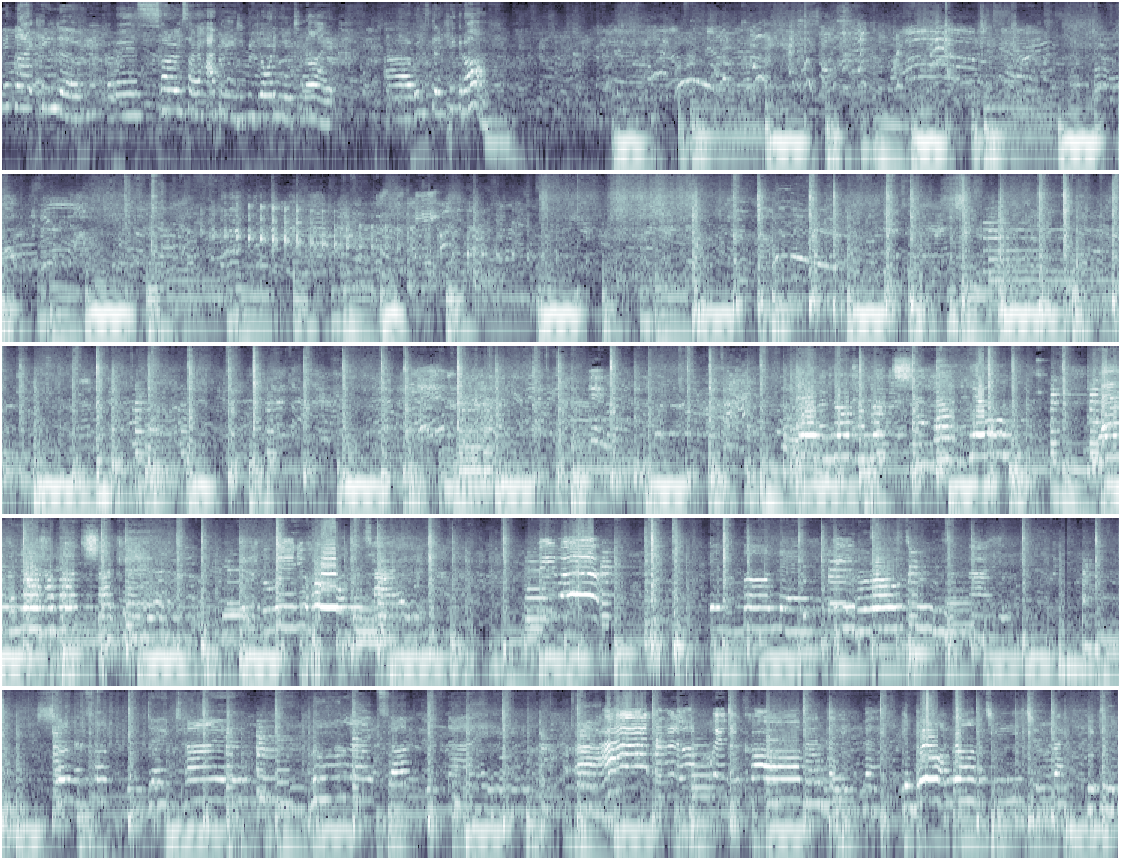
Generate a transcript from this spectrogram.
Midnight Kingdom, and we're so, so happy to be joining you tonight. Uh, we're just going to kick it off. You know I'm gonna treat you right. You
